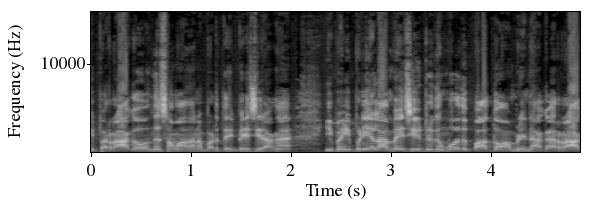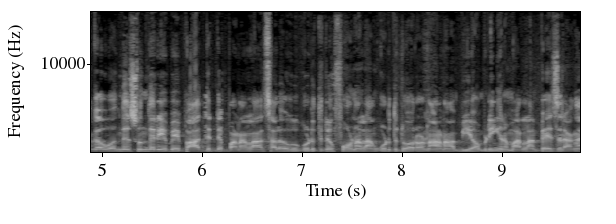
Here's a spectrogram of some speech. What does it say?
இப்போ ராகவ் வந்து சமாதானப்படுத்தி பேசுகிறாங்க இப்போ இப்படியெல்லாம் பேசிக்கிட்டு இருக்கும்போது பார்த்தோம் அப்படின்னாக்கா ராகவ் வந்து சுந்தரியை போய் பார்த்துட்டு பணம்லாம் செலவுக்கு கொடுத்துட்டு ஃபோனெல்லாம் கொடுத்துட்டு வரோம். நானும் அபியும் அப்படிங்கிற மாதிரிலாம் பேசுகிறாங்க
